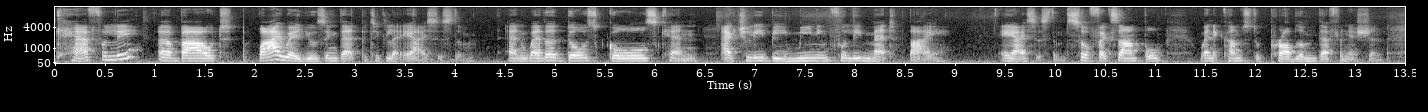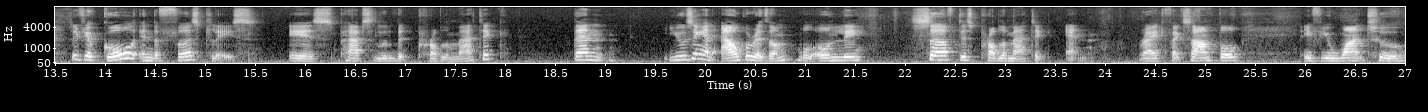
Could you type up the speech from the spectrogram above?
carefully about why we're using that particular AI system and whether those goals can actually be meaningfully met by AI systems. So, for example, when it comes to problem definition. So, if your goal in the first place is perhaps a little bit problematic, then using an algorithm will only serve this problematic end, right? For example, if you want to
